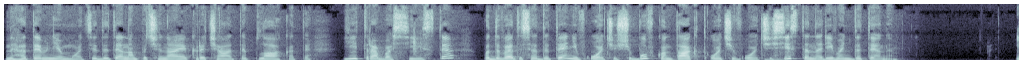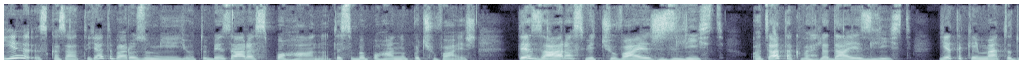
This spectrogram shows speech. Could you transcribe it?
негативні емоції, дитина починає кричати, плакати, їй треба сісти, подивитися дитині в очі, щоб був контакт очі в очі, сісти на рівень дитини. І сказати: Я тебе розумію, тобі зараз погано, ти себе погано почуваєш. Ти зараз відчуваєш злість. Оця так виглядає злість. Є такий метод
